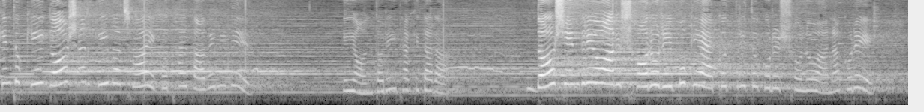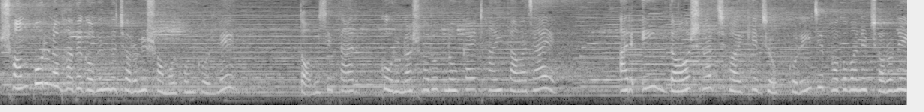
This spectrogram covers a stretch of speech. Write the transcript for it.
কিন্তু কি দশ আর কি বা ছয়? কোথায় পাবেন এদের? এই অন্তরেই থাকে তারা। দশ ইন্দ্রিয় আর সর রেপুকে একত্রিত করে ষোলো আনা করে সম্পূর্ণভাবে গোবিন্দ চরণে সমর্পণ করলে তবে যে তার করুণা স্বরূপ নৌকায় ঠাঁই পাওয়া যায়, আর এই দশ আর ছয়কে যোগ করেই যে ভগবানের চরণে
